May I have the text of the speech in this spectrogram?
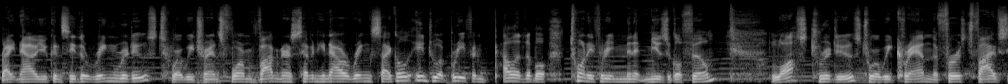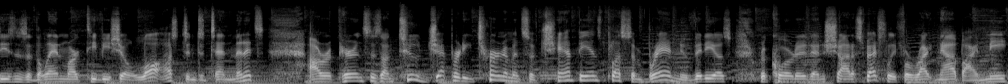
Right now, you can see The Ring Reduced, where we transform Wagner's 17 hour ring cycle into a brief and palatable 23 minute musical film. Lost Reduced, where we cram the first five seasons of the landmark TV show Lost into 10 minutes, our appearances on two Jeopardy tournaments of champions, plus some brand new videos recorded and shot especially for right now by me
